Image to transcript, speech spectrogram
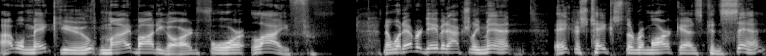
I will make you my bodyguard for life. Now, whatever David actually meant, Achish takes the remark as consent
